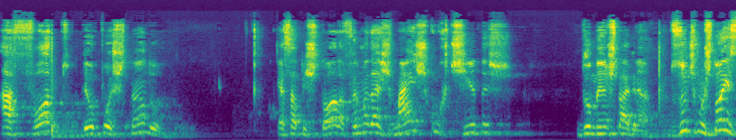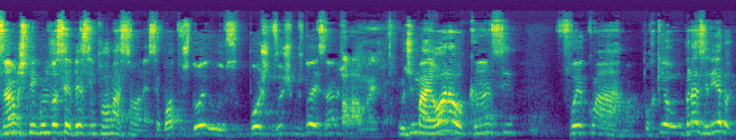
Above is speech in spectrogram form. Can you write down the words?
a foto de eu postando essa pistola foi uma das mais curtidas do meu Instagram. Dos últimos dois anos tem como você ver essa informação, né? Você bota os dois, os posts dos últimos dois anos. Ah, mas... O de maior alcance foi com a arma, porque o brasileiro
